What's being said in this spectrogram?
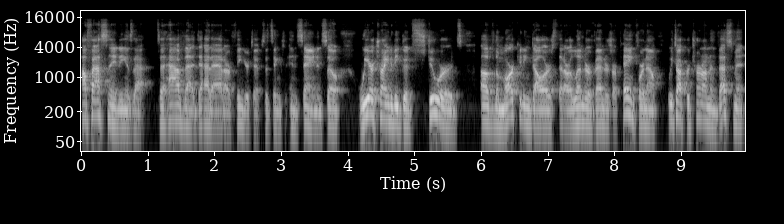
How fascinating is that to have that data at our fingertips? It's insane. And so we are trying to be good stewards of the marketing dollars that our lender vendors are paying for. Now, we talk return on investment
